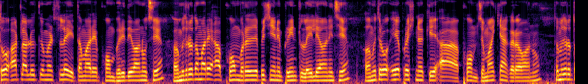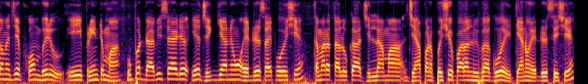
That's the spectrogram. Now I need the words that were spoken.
તો આટલા ડોક્યુમેન્ટ્સ લઈ તમારે ફોર્મ ભરી દેવાનું છે. હવે મિત્રો, તમારે આ ફોર્મ ભરાયા પછી એની પ્રિન્ટ લઈ લેવાની છે. હવે મિત્રો, એ પ્રશ્ન કે આ ફોર્મ જમા ક્યાં કરાવવાનું? તો મિત્રો, તમે જે ફોર્મ ભર્યું એ પ્રિન્ટમાં ઉપર ડાબી સાઈડ એ જગ્યાનો એડ્રેસ આપ્યો હોય છે. તમારા તાલુકા, જિલ્લામાં જ્યાં પણ પશુપાલન વિભાગ હોય ત્યાંનો એડ્રેસ છે.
